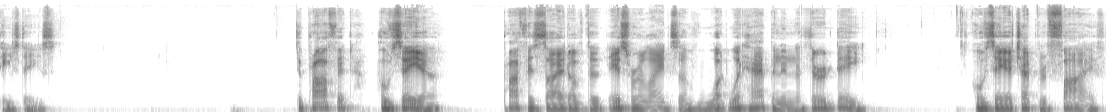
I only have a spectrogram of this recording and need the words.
these days. The prophet Hosea prophesied of the Israelites of what would happen in the third day. Hosea chapter 5,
